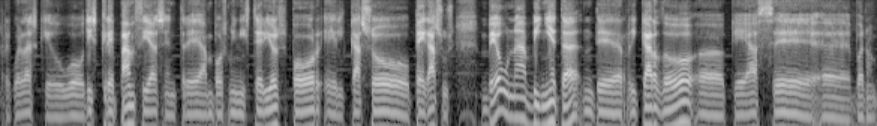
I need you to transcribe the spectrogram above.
Recuerdas que hubo discrepancias entre ambos ministerios por el caso Pegasus. Veo una viñeta de Ricardo eh, que hace eh, bueno,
